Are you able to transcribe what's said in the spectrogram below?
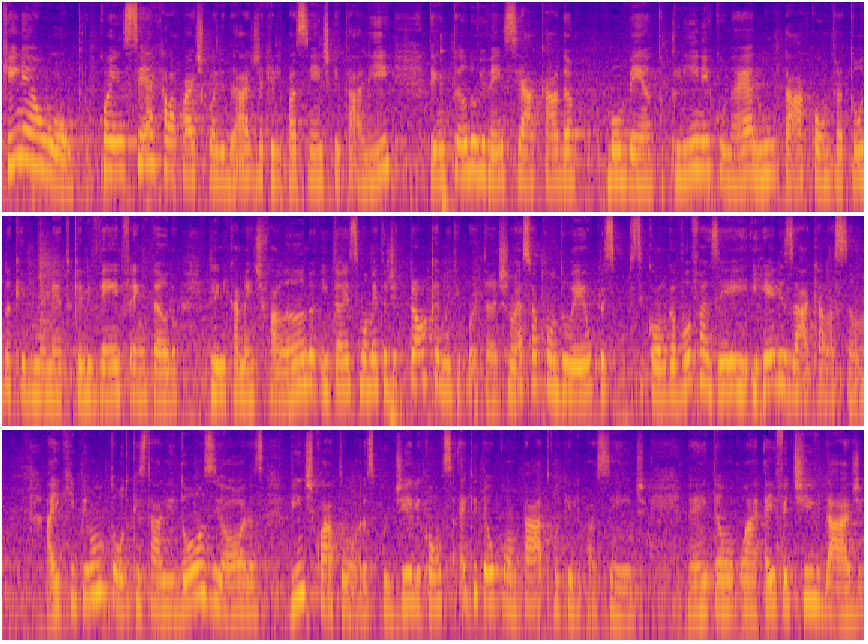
quem é o outro, conhecer aquela particularidade daquele paciente que está ali, tentando vivenciar cada momento clínico, né, lutar contra todo aquele momento que ele vem enfrentando clinicamente falando. Então esse momento de troca é muito importante. Não é só quando eu, psicóloga, vou fazer e realizar aquela ação. A equipe num todo que está ali 12 horas, 24 horas por dia, ele consegue ter o contato com aquele paciente. Né? Então, a, a efetividade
